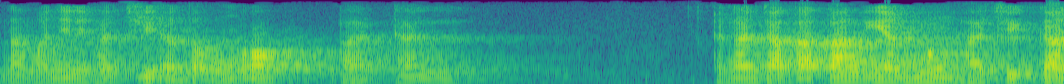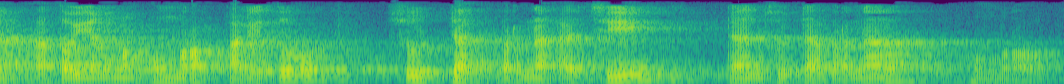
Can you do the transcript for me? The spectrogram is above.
namanya ini haji atau umroh badal. Dengan catatan yang menghajikan atau yang mengumrohkan itu sudah pernah haji dan sudah pernah umroh.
